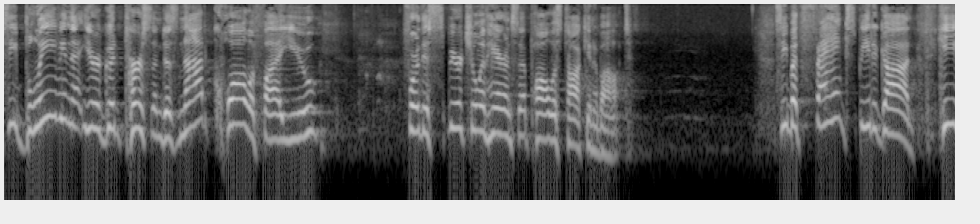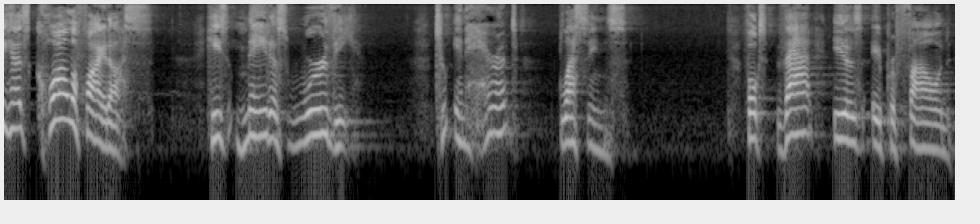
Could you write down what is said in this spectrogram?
See, believing that you're a good person does not qualify you for this spiritual inheritance that Paul is talking about. See, but thanks be to God, He has qualified us. He's made us worthy to inherit blessings. Folks, that is a profound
